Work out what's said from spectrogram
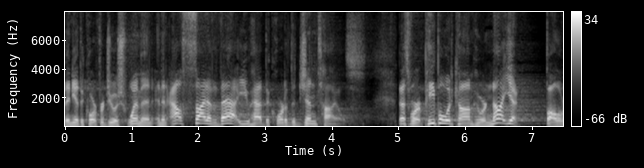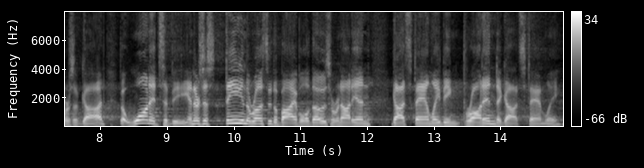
Then you had the court for Jewish women. And then outside of that, you had the court of the Gentiles. That's where people would come who are not yet followers of God, but wanted to be. And there's this theme that runs through the Bible of those who are not in God's family being brought into God's family.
